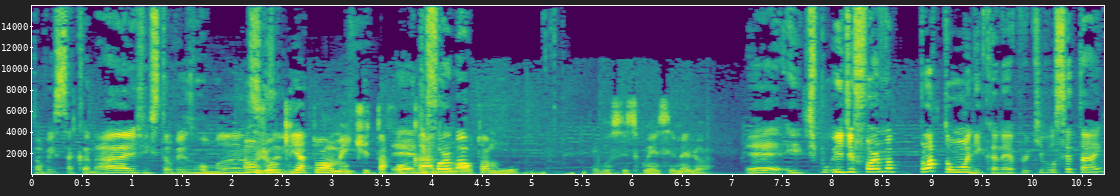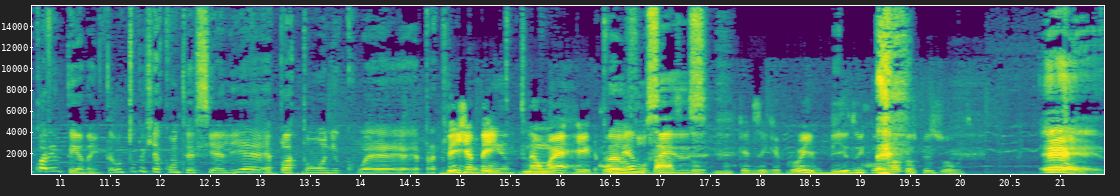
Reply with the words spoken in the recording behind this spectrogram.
talvez sacanagens, talvez romances. É um jogo ali. que atualmente tá É, de focado forma- no alto amor. Pra você se conhecer melhor. É, e tipo, e de forma platônica, né? Porque você tá em quarentena. Então tudo que acontecer ali é, é platônico, é, é pra aquele Veja bem, não é pra recomendado. vocês- Não quer dizer que é proibido encontrar outras pessoas. É,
